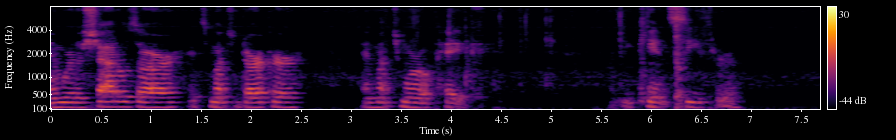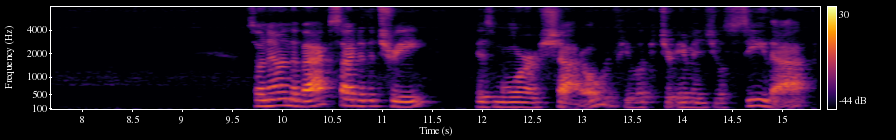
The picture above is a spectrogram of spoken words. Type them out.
And where the shadows are, it's much darker and much more opaque. You can't see through. So now on the back side of the tree, is more shadow. If you look at your image, you'll see that.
